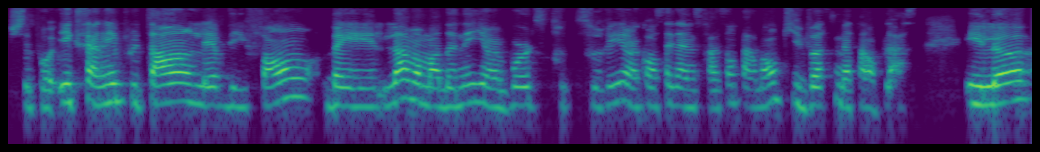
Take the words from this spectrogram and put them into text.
je sais pas, X années plus tard, lève des fonds, ben là, à un moment donné, il y a un board structuré, un conseil d'administration, pardon, qui va se mettre en place. Et là,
